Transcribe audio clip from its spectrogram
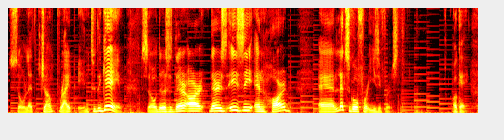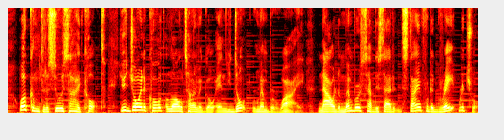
So let's jump right into the game. So there's there are there's easy and hard, and let's go for easy first. Okay, welcome to the Suicide Cult. You joined the cult a long time ago and you don't remember why. Now the members have decided it's time for the great ritual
